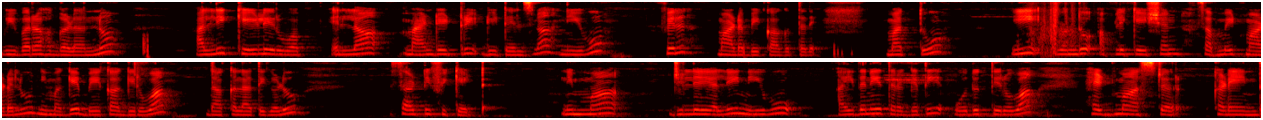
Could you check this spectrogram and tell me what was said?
ವಿವರಗಳನ್ನು ಅಲ್ಲಿ ಕೇಳಿರುವ ಎಲ್ಲ ಮ್ಯಾಂಡೇಟ್ರಿ ಡೀಟೇಲ್ಸ್ನ ನೀವು ಫಿಲ್ ಮಾಡಬೇಕಾಗುತ್ತದೆ. ಮತ್ತು ಈ ಒಂದು ಅಪ್ಲಿಕೇಶನ್ ಸಬ್ಮಿಟ್ ಮಾಡಲು ನಿಮಗೆ ಬೇಕಾಗಿರುವ ದಾಖಲಾತಿಗಳು, ಸರ್ಟಿಫಿಕೇಟ್. ನಿಮ್ಮ ಜಿಲ್ಲೆಯಲ್ಲಿ ನೀವು ಐದನೇ ತರಗತಿ ಓದುತ್ತಿರುವ ಹೆಡ್ ಮಾಸ್ಟರ್ ಕಡೆಯಿಂದ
